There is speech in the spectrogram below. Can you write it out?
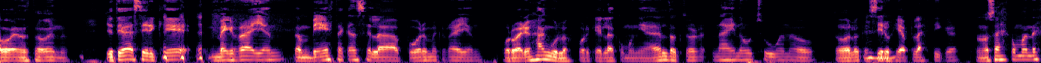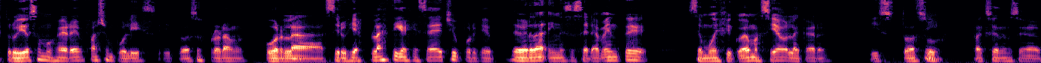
bueno, está bueno. Yo te iba a decir que Meg Ryan también está cancelada, por Meg Ryan, por varios ángulos, porque la comunidad del doctor 90210, todo lo que es cirugía plástica, tú no sabes cómo han destruido a esa mujer en Fashion Police y todos esos programas, por las cirugías plásticas que se ha hecho y porque de verdad innecesariamente se modificó demasiado la cara y todas sus o sea,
